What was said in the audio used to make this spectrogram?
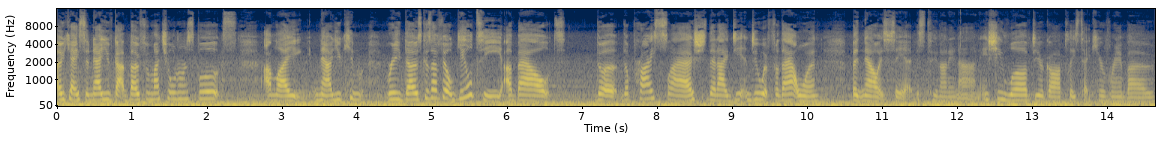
okay, so now you've got both of my children's books. I'm like, now you can read those because I felt guilty about the the price slash that I didn't do it for that one, but now it's set. It's two ninety nine, and she loved Dear God, please take care of Rambo.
